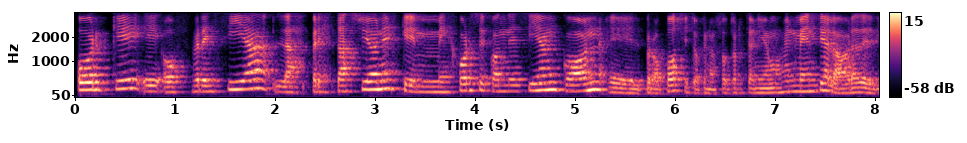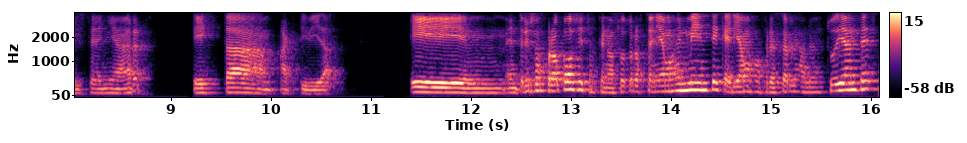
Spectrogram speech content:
porque ofrecía las prestaciones que mejor se condecían con el propósito que nosotros teníamos en mente a la hora de diseñar esta actividad. Em, entre esos propósitos que nosotros teníamos en mente, queríamos ofrecerles a los estudiantes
